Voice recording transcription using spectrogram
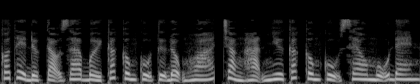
có thể được tạo ra bởi các công cụ tự động hóa, chẳng hạn như các công cụ SEO mũ đen.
